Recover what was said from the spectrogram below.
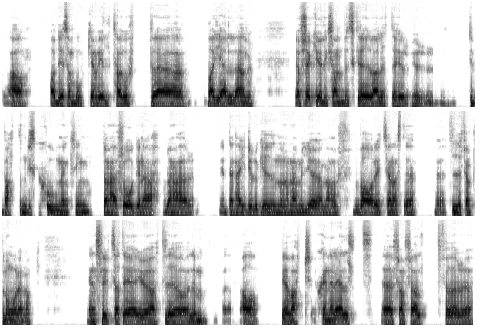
ja, av det som boken vill ta upp vad gäller... Jag försöker liksom beskriva lite hur, hur debatten och diskussionen kring de här frågorna och de här, den här ideologin och de här miljöerna har varit senaste 10-15 eh, åren. Och en slutsats är ju att vi har, eller, ja, det har varit generellt, eh, framförallt för eh,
